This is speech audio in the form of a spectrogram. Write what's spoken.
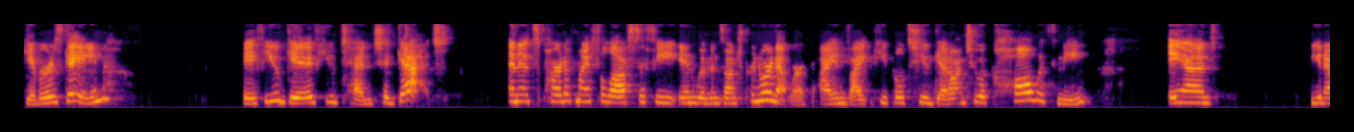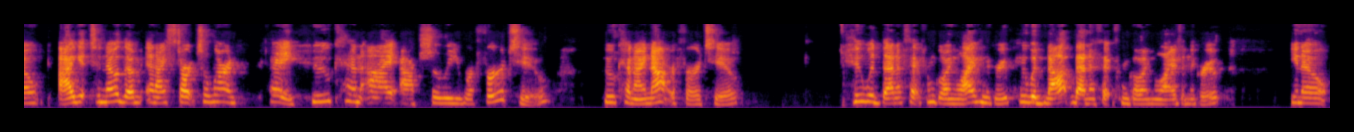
Giver's Gain. If you give, you tend to get. And it's part of my philosophy in Women's Entrepreneur Network. I invite people to get onto a call with me and you know, I get to know them and I start to learn, hey, who can I actually refer to? Who can I not refer to? Who would benefit from going live in the group? Who would not benefit from going live in the group? You know,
